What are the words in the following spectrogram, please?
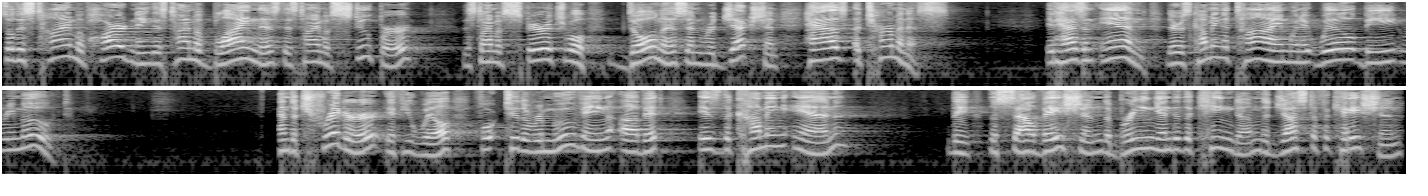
So, this time of hardening, this time of blindness, this time of stupor, this time of spiritual dullness and rejection has a terminus. It has an end. There is coming a time when it will be removed. And the trigger, if you will, for, to the removing of it is the coming in, the, the salvation, the bringing into the kingdom, the justification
